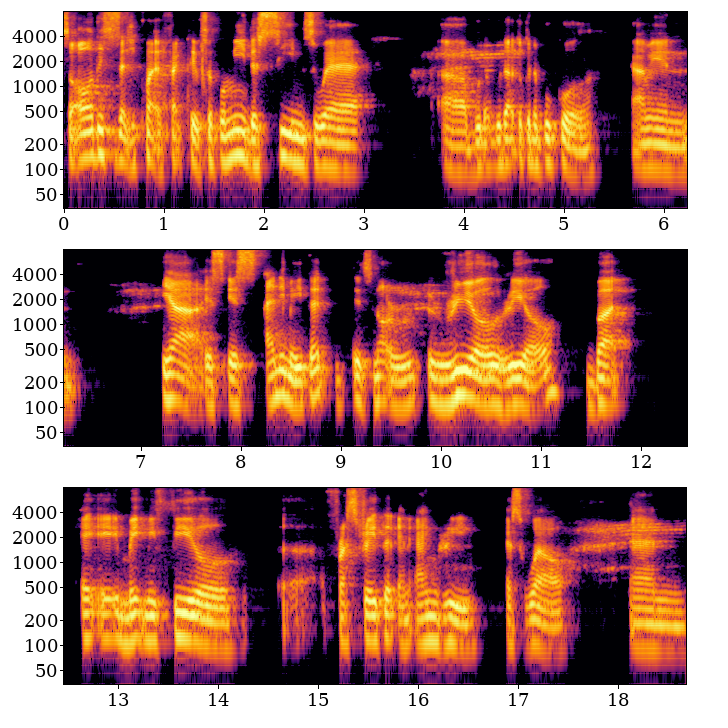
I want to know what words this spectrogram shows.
so all this is actually quite effective. So for me, the scenes where uh, budak-budak tu kena pukul, I mean, yeah, it's it's animated. It's not r- real, real, but it, it made me feel uh, frustrated and angry as well, and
